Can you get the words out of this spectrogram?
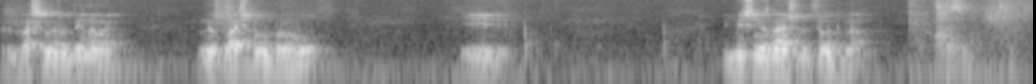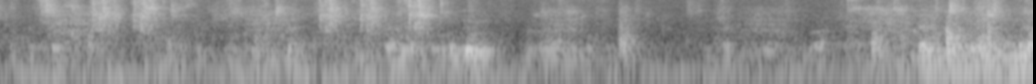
перед вашими родинами, неоплаченому боргу. І, і більше не знаю, що до цього додати. Хай буде добро, буде мир,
